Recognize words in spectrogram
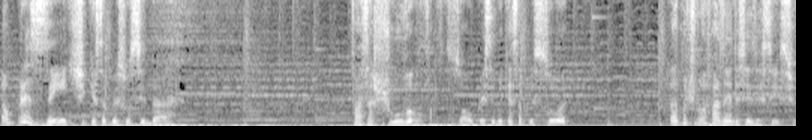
é um presente que essa pessoa se dá. Faça chuva ou faça sol, perceba que essa pessoa ela continua fazendo esse exercício,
